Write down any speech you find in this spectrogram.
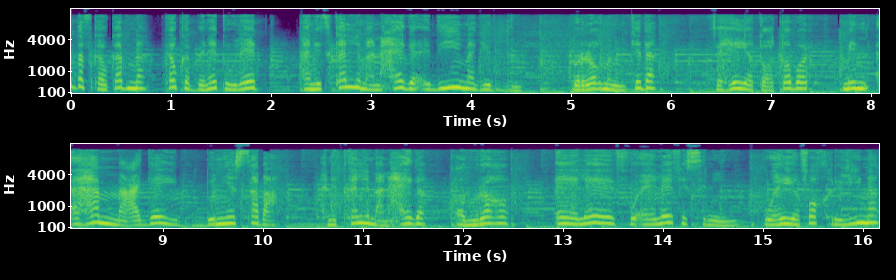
النهارده في كوكبنا كوكب بنات وولاد هنتكلم عن حاجة قديمة جدا. بالرغم من كده فهي تعتبر من أهم عجائب الدنيا السبعة. هنتكلم عن حاجة عمرها آلاف وآلاف السنين وهي فخر لينا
